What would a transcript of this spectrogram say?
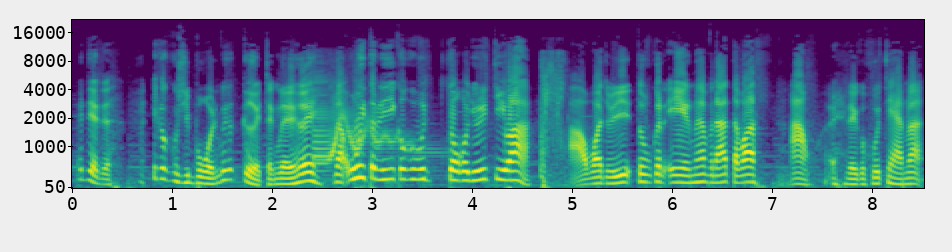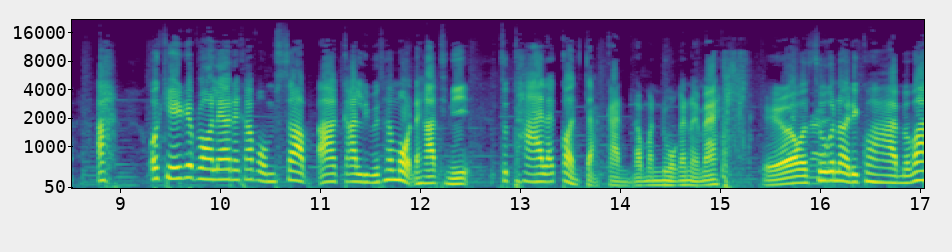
เฮ้ยเดี๋ยวเดี๋ยวไอ้โกกุชิโบนี่ไม่ก็เกิดจังเลยเฮ้ยแล้วอุ้ยตอนนี้โกกุโตโกยูริจิว่ะอ้าวว่าจะมีตุ้มกันเองนะครับนะแต่ว่า อ้าวเลยโกคุแจมละอะโอเคเรียบร้อยแล้วนะครับผมสำหรับอาการรีวิวทั้งหมดนะครับทีนี้สุดท้ายแล้วก่อนจากกันเรามานัวกันหน่อยไหมเดี๋ยวเรามาสู้กันหน่อยดีกว่าแบบว่า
